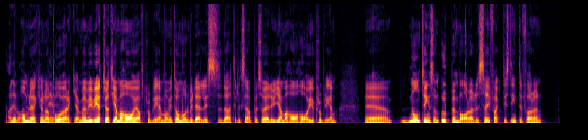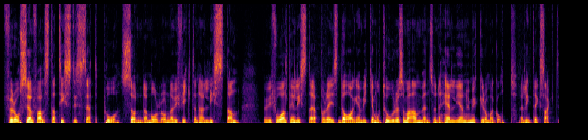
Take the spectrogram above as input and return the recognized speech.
Ja, det var Om det kunde Det- påverka. Men vi vet ju att Yamaha har haft problem. Om vi tar Morbidellis där till exempel så är det ju Yamaha har ju problem. Eh, någonting som uppenbarade sig faktiskt inte förrän, för oss i alla fall statistiskt sett på söndag morgon när vi fick den här listan Vi får alltid en lista på racedagen vilka motorer som har använts under helgen, hur mycket de har gått. Eller inte exakt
